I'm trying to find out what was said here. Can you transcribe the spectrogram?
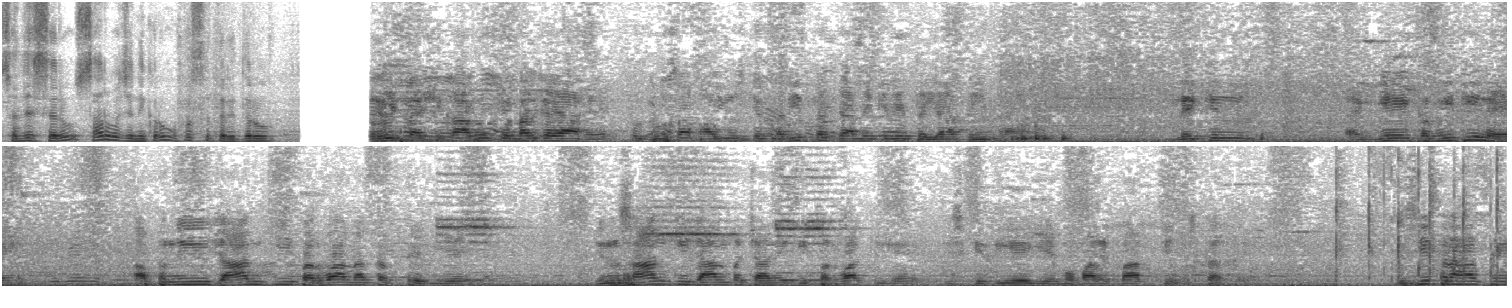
ಸದಸ್ಯರು ಸಾರ್ವಜನಿಕರು ಉಪಸ್ಥಿತರಿದ್ದರು कोविड का शिकार होकर मर गया है तो दूसरा भाई उसके करीब तक जाने के लिए तैयार नहीं था लेकिन ये कमेटी ने अपनी जान की परवाह न करते हुए इंसान की जान बचाने की परवाह की है इसके लिए ये मुबारकबाद की पुस्तक है इसी तरह से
